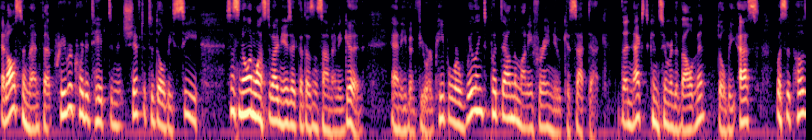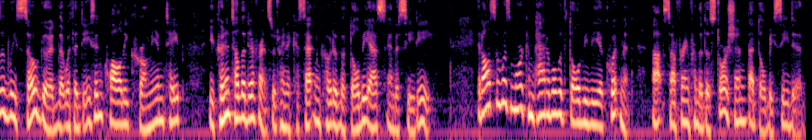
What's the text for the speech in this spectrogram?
It also meant that pre-recorded tapes didn't shift to Dolby C, since no one wants to buy music that doesn't sound any good, and even fewer people were willing to put down the money for a new cassette deck. The next consumer development, Dolby S, was supposedly so good that with a decent quality chromium tape, you couldn't tell the difference between a cassette encoded with Dolby S and a CD. It also was more compatible with Dolby B equipment, not suffering from the distortion that Dolby C did.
